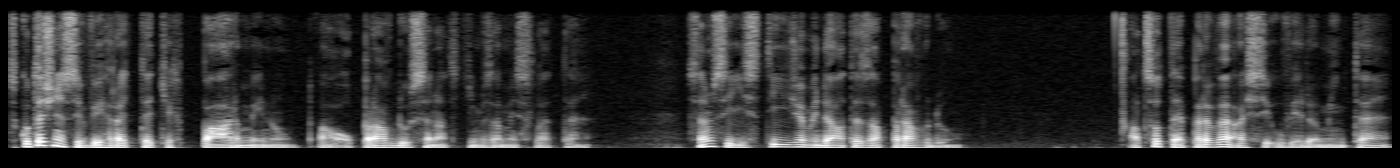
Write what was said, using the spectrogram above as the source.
Skutečně si vyhraďte těch pár minut a opravdu se nad tím zamyslete. Jsem si jistý, že mi dáte za pravdu. A co teprve, až si uvědomíte,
